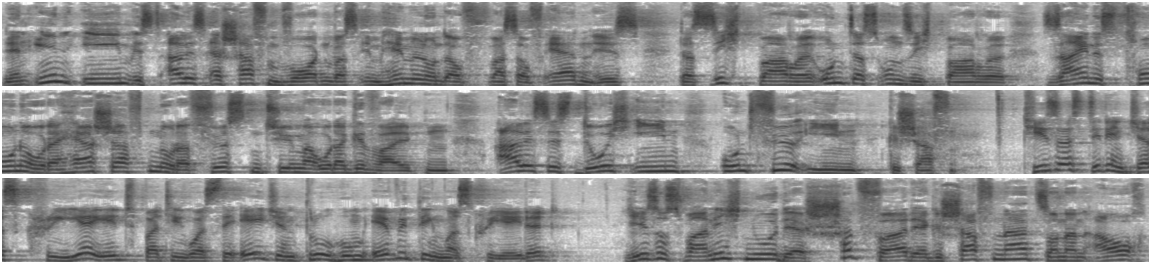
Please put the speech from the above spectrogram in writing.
denn in ihm ist alles erschaffen worden, was im Himmel und auf, was auf Erden ist, das Sichtbare und das Unsichtbare, seines Throne oder Herrschaften oder Fürstentümer oder Gewalten. Alles ist durch ihn und für ihn geschaffen. Jesus didn't just create, but he was the agent through whom everything was created. Jesus war nicht nur der Schöpfer, der geschaffen hat, sondern auch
